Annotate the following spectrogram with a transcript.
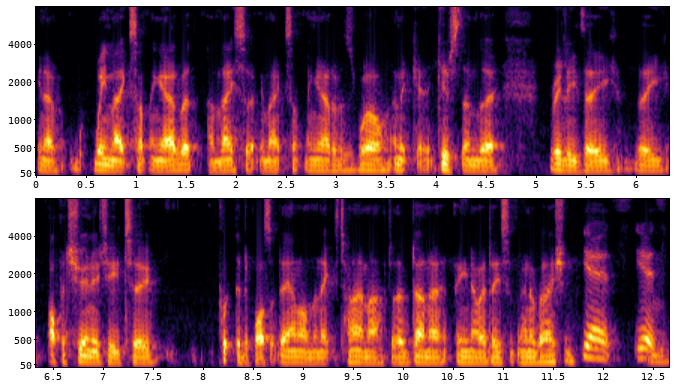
you know we make something out of it and they certainly make something out of it as well and it, it gives them the really the the opportunity to put the deposit down on the next home after they've done a you know a decent renovation. Yes, yes, mm.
